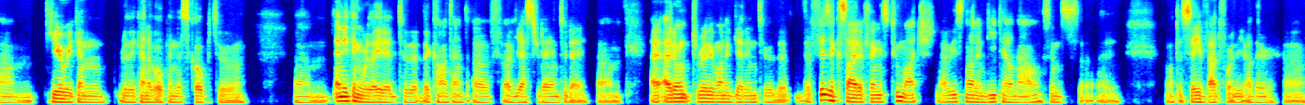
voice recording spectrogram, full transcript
Um, here we can really kind of open the scope to um, anything related to the, the, content of, of yesterday and today. Um, I, I, don't really want to get into the, the physics side of things too much, at least not in detail now, since uh, I want to save that for the other uh,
